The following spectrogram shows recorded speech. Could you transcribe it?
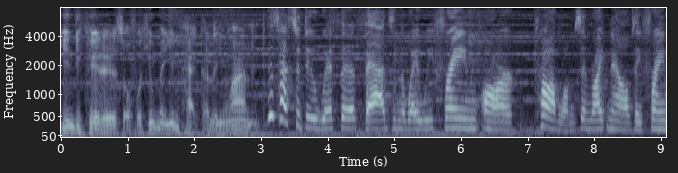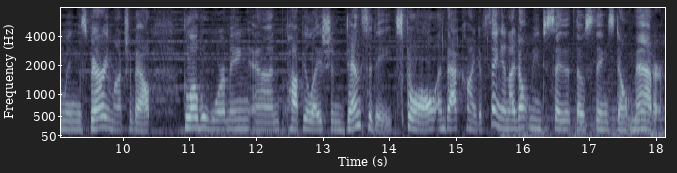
indicators of a human impact on the environment. This has to do with the fads and the way we frame our problems. And right now the framing is very much about global warming and population density, sprawl, and that kind of thing. And I don't mean to say that those things don't matter,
